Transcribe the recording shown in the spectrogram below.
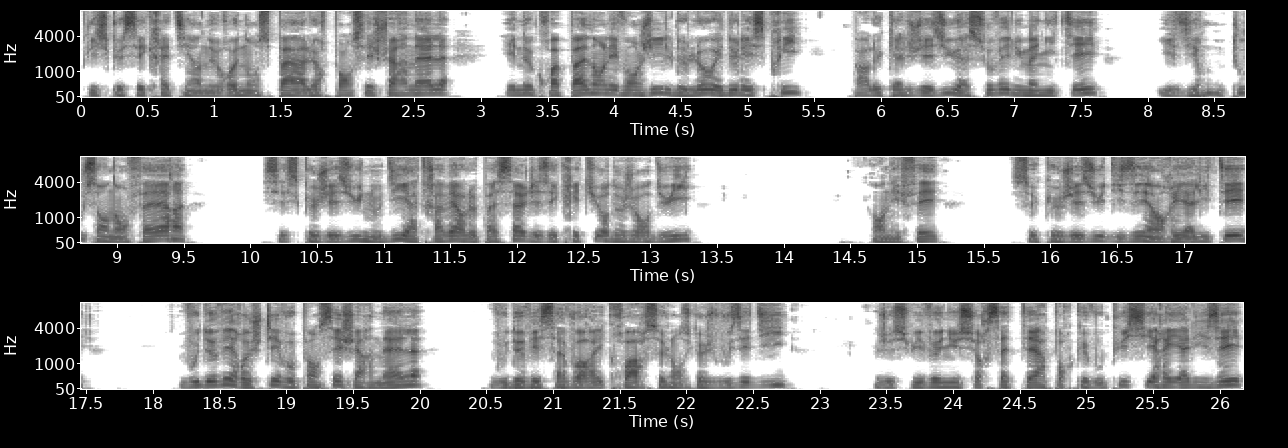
Puisque ces chrétiens ne renoncent pas à leurs pensées charnelles et ne croient pas dans l'évangile de l'eau et de l'esprit par lequel Jésus a sauvé l'humanité, ils iront tous en enfer. C'est ce que Jésus nous dit à travers le passage des Écritures d'aujourd'hui. En effet, ce que Jésus disait en réalité, vous devez rejeter vos pensées charnelles, vous devez savoir y croire selon ce que je vous ai dit, je suis venu sur cette terre pour que vous puissiez réaliser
